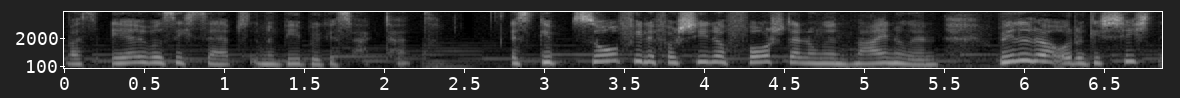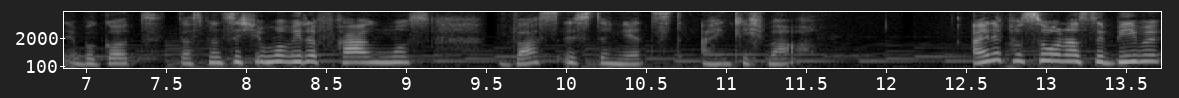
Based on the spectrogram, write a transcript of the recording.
was er über sich selbst in der Bibel gesagt hat. Es gibt so viele verschiedene Vorstellungen und Meinungen, Bilder oder Geschichten über Gott, dass man sich immer wieder fragen muss, was ist denn jetzt eigentlich wahr? Eine Person aus der Bibel,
